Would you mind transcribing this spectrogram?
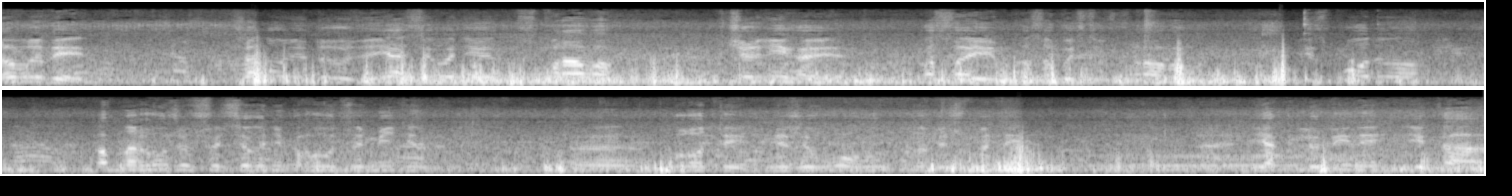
Добрий день. Шановні друзі, я сьогодні в справах в Чернігові по своїм особистим справам і з подивом обнаружив, що сьогодні проводиться мітинг е, проти неживого, тобі ж мене, е, як людини, яка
